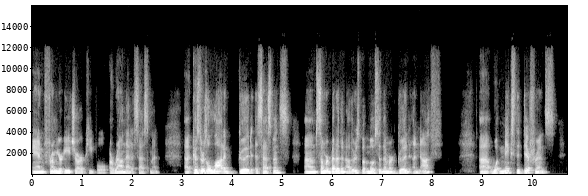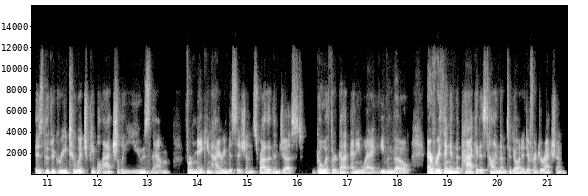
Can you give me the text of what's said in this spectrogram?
and from your HR people around that assessment. Because uh, there's a lot of good assessments. Um, some are better than others, but most of them are good enough. Uh, what makes the difference is the degree to which people actually use them for making hiring decisions rather than just go with their gut anyway, even though everything in the packet is telling them to go in a different direction.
